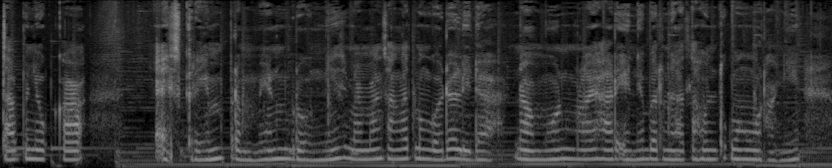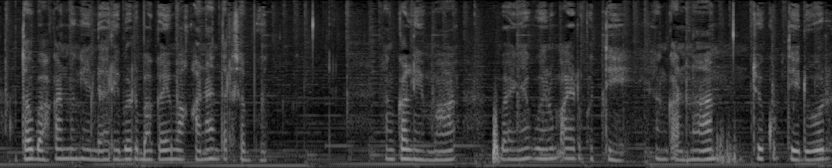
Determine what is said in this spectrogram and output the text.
Kita penyuka es krim, permen, brownies memang sangat menggoda lidah. Namun, mulai hari ini berniatlah untuk mengurangi atau bahkan menghindari berbagai makanan tersebut. Yang kelima, banyak minum air putih. Yang keenam, cukup tidur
